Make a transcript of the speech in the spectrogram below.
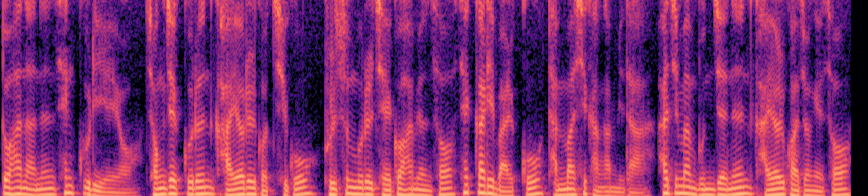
또 하나는 생꿀이에요. 정제꿀은 가열을 거치고 불순물을 제거하면서 색깔이 맑고 단맛이 강합니다. 하지만 문제는 가열 과정에서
